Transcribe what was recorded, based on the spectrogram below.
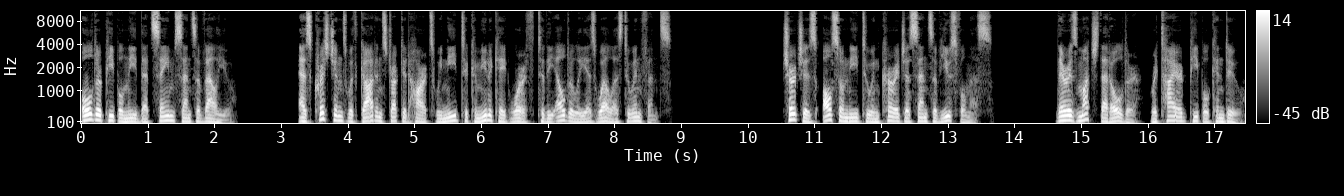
Older people need that same sense of value. As Christians with God-instructed hearts we need to communicate worth to the elderly as well as to infants. Churches also need to encourage a sense of usefulness. There is much that older, retired people can do.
